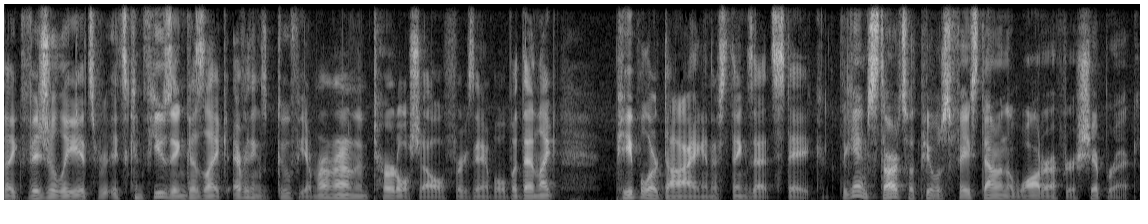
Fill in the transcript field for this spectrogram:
like visually it's it's confusing because like everything's goofy. I'm running around in turtle shell, for example, but then like people are dying and there's things at stake. The game starts with people just face down in the water after a shipwreck.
